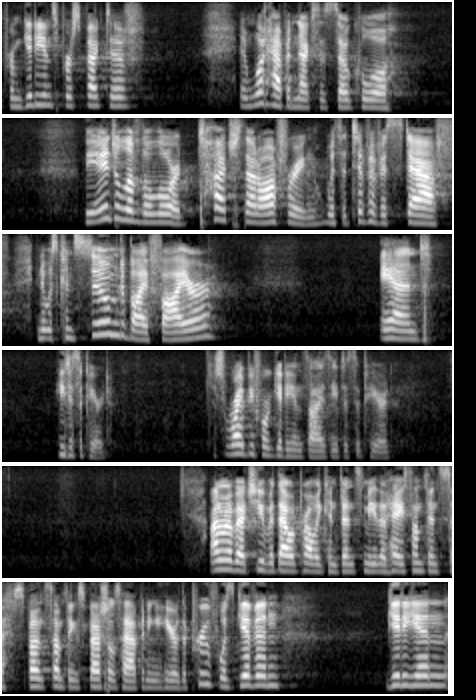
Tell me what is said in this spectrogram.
from Gideon's perspective. And what happened next is so cool. the angel of the Lord touched that offering with the tip of his staff, and it was consumed by fire, and he disappeared. Just right before Gideon's eyes, he disappeared. I don't know about you, but that would probably convince me that, hey, something, something special is happening here. The proof was given. Gideon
